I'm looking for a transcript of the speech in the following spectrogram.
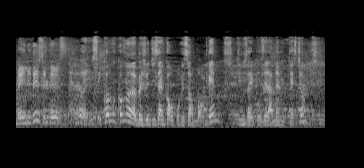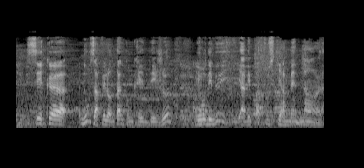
Mais l'idée, c'était. Ouais, c'est comme, comme euh, ben, je disais encore au professeur Board Game, qui nous avait posé la même question, c'est que nous, ça fait longtemps qu'on crée des jeux, et au début, il n'y avait pas tout ce qu'il y a maintenant. Là.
